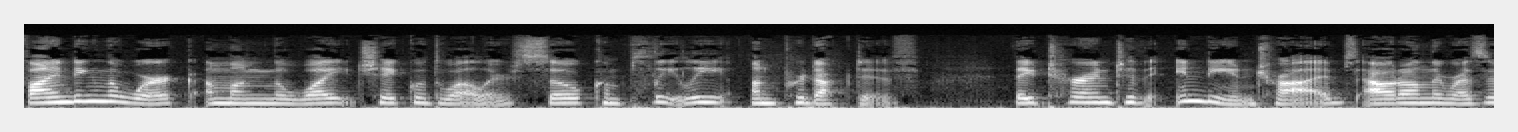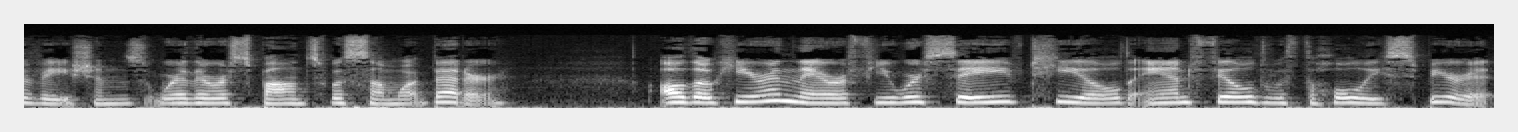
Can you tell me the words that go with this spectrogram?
Finding the work among the white Chaco dwellers so completely unproductive, they turned to the Indian tribes out on the reservations where the response was somewhat better. Although here and there a few were saved, healed, and filled with the Holy Spirit,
